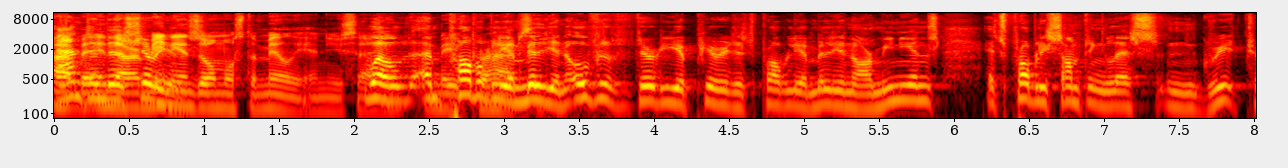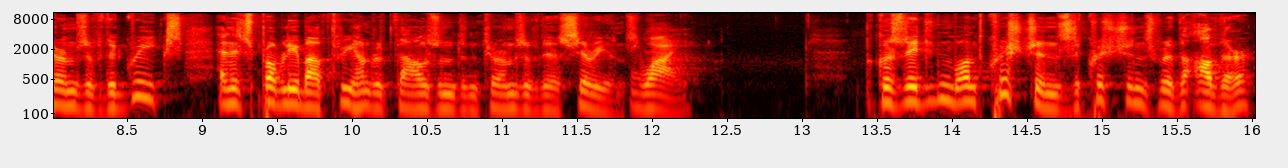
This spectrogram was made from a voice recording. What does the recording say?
And in in the. Armenians, almost a million, you said. Well, and probably perhaps. a million. Over the 30 year period, it's probably a million Armenians. It's probably something less in Gre- terms of the Greeks, and it's probably about 300,000 in terms of the Assyrians. why? Because they didn't want Christians. The Christians were the other.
